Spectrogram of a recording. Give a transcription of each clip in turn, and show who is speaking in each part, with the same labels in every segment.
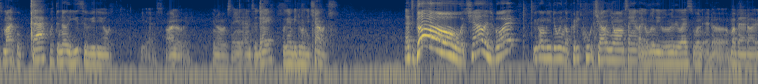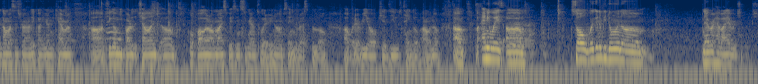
Speaker 1: It's Michael back with another YouTube video. Yes, finally. You know what I'm saying? And today we're gonna be doing a challenge. Let's go! A challenge, boy! We're gonna be doing a pretty cool challenge, you know what I'm saying? Like a really, really nice one. And uh, my bad, I got my sister Halika here on the camera. Um, she's gonna be part of the challenge. Um, go follow her on MySpace, Instagram, Twitter. You know what I'm saying? The rest below. Uh, whatever your kids use, Tango. I don't know. Um, but anyways, um, so we're gonna be doing um, never have I ever challenge,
